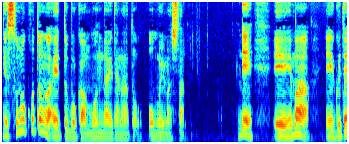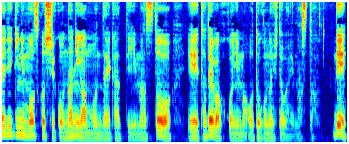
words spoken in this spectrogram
で、そのことが、えっ、と僕は問題だなと思いました。で、えーまあ、えー具体的にもう少しこう何が問題かって言いますと、えー例えばここにま男の人がいますと。で、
